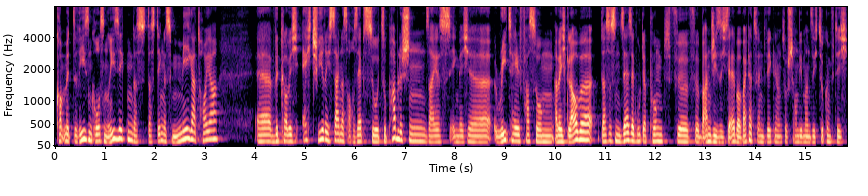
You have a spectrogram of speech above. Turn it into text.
Kommt mit riesengroßen Risiken, das, das Ding ist mega teuer, äh, wird, glaube ich, echt schwierig sein, das auch selbst zu, zu publishen, sei es irgendwelche Retail-Fassungen. Aber ich glaube, das ist ein sehr, sehr guter Punkt für, für Bungie, sich selber weiterzuentwickeln und zu schauen, wie man sich zukünftig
